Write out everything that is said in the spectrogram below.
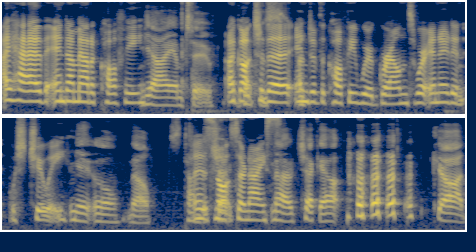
I have, and I'm out of coffee. Yeah, I am too. I got Which to is- the end of the coffee where grounds were in it, and it was chewy. Yeah. Oh no. It's time It's to check. not so nice. No, check out. God.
